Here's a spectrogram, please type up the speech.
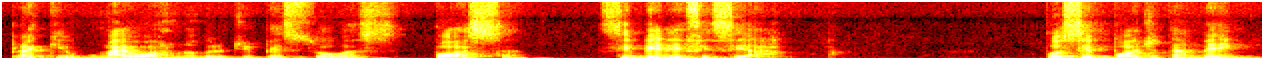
para que o maior número de pessoas possa se beneficiar. Você pode também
